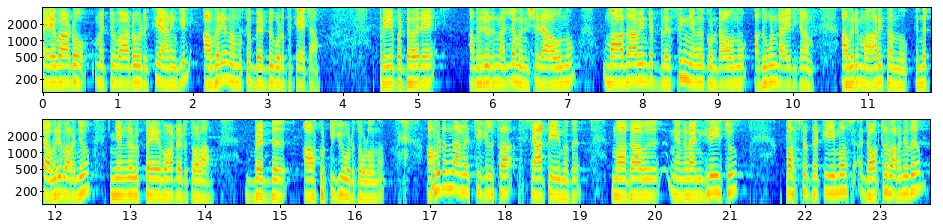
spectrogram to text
പേ വാർഡോ മറ്റു വാർഡോ എടുക്കുകയാണെങ്കിൽ അവരെ നമുക്ക് ബെഡ് കൊടുത്ത് കയറ്റാം. പ്രിയപ്പെട്ടവരെ അവരൊരു നല്ല മനുഷ്യരാവുന്നു. മാതാവിന്റെ ബ്ലെസ്സിങ് ഞങ്ങൾക്കുണ്ടാവുന്നു. അതുകൊണ്ടായിരിക്കണം അവർ മാറി തന്നു. എന്നിട്ട് അവർ പറഞ്ഞു ഞങ്ങൾ പേ വാർഡ് എടുത്തോളാം. ബെഡ് ആ കുട്ടിക്ക് കൊടുത്തോളൂ എന്ന്. അവിടെ നിന്നാണ് ചികിത്സ സ്റ്റാർട്ട് ചെയ്യുന്നത്. മാതാവ് ഞങ്ങൾ അനുഗ്രഹിച്ചു. ഫസ്റ്റത്തെ കീമോസ് ഡോക്ടർ പറഞ്ഞത്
